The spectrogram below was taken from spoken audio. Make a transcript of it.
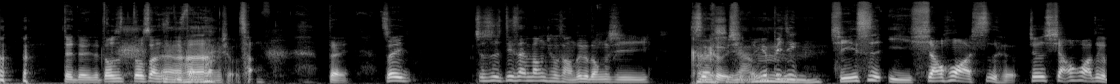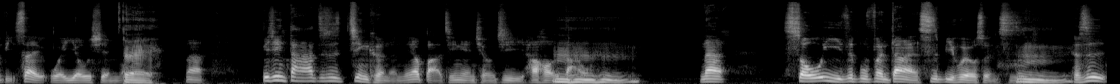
对对对，都是都算是第三方球场。Uh -huh. 对，所以就是第三方球场这个东西是可行的，啊、因为毕竟其实是以消化适合，就是消化这个比赛为优先嘛。对，那毕竟大家就是尽可能的要把今年球季好好的打完。嗯嗯。那收益这部分当然势必会有损失。嗯，可是。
